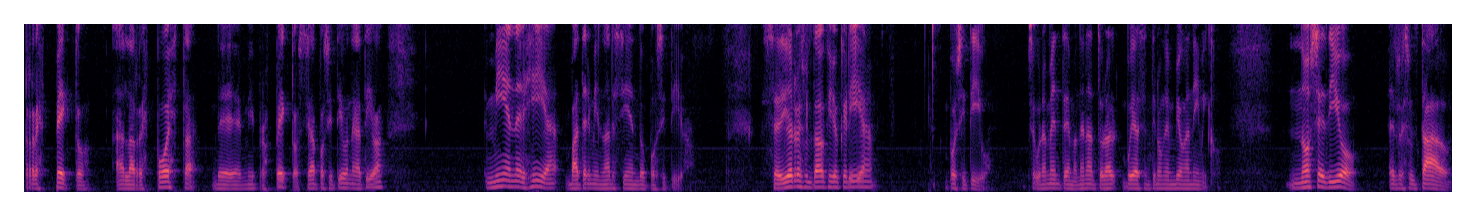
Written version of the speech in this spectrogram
respecto a la respuesta de mi prospecto, sea positiva o negativa, mi energía va a terminar siendo positiva. Se dio el resultado que yo quería, positivo. Seguramente de manera natural voy a sentir un envión anímico. No se dio el resultado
